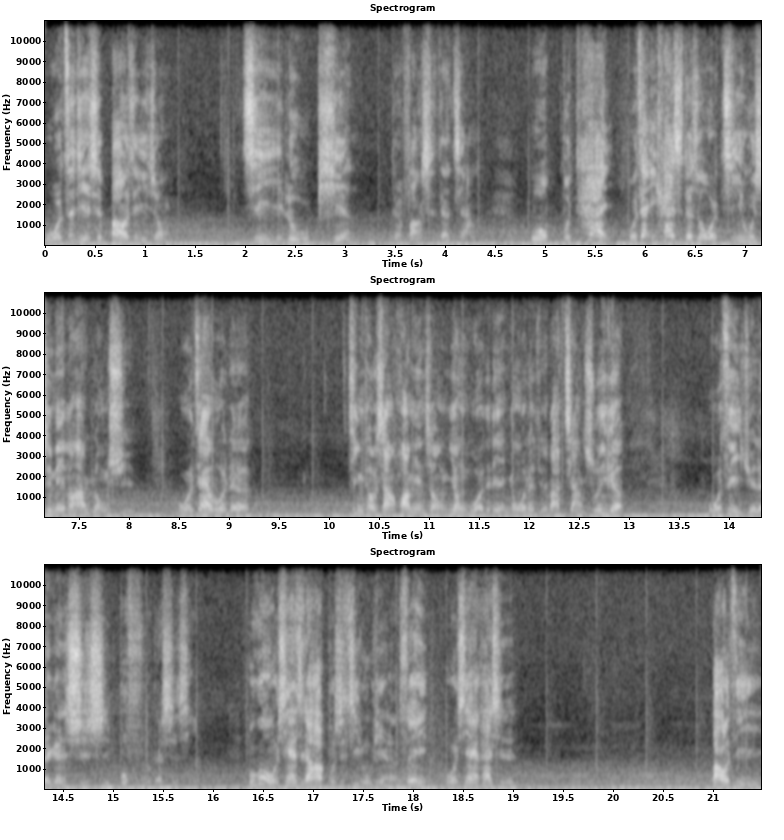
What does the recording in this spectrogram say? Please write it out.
我自己是抱着一种纪录片的方式在讲。我不太，我在一开始的时候，我几乎是没办法容许我在我的镜头上、画面中用我的脸跟我的嘴巴讲出一个我自己觉得跟事实不符的事情。不过我现在知道它不是纪录片了，所以我现在开始把我自己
